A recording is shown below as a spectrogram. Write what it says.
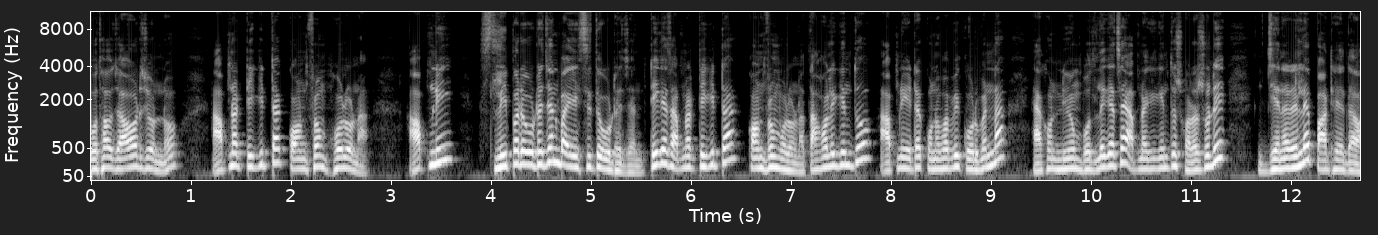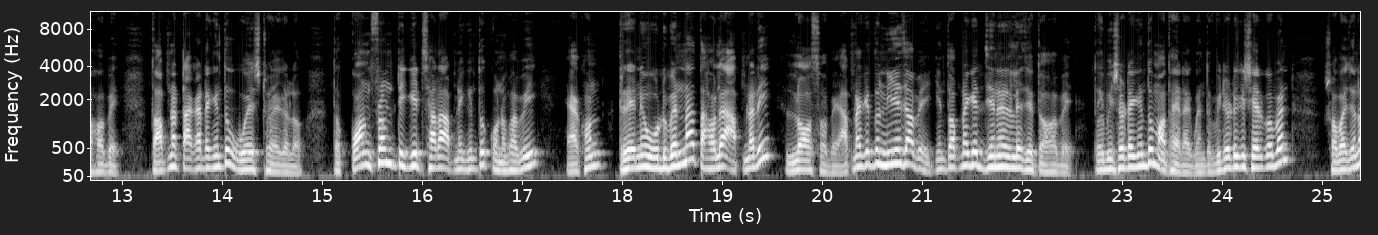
কোথাও যাওয়ার জন্য, আপনার টিকিটটা কনফার্ম হলো না। আপনি স্লিপারে উঠেছেন বা এসিতে উঠেছেন। ঠিক আছে, আপনার টিকিটটা কনফার্ম হলো না। তাহলে কিন্তু আপনি এটা কোনোভাবেই করবেন না। এখন নিয়ম বদলে গেছে, আপনাকে কিন্তু সরাসরি জেনারেলে পাঠিয়ে দেওয়া হবে। তো আপনার টাকাটা কিন্তু ওয়েস্ট হয়ে গেল। তো কনফার্ম টিকিট ছাড়া আপনি কিন্তু কোনোভাবেই এখন ট্রেনে উঠবেন না, তাহলে আপনারই লস হবে। আপনাকে তো নিয়ে যাবে কিন্তু আপনাকে জেনারেলে যেতে হবে। তো এই বিষয়টা কিন্তু মাথায় রাখবেন। তো ভিডিওটিকে শেয়ার করবেন, সবাই যেন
